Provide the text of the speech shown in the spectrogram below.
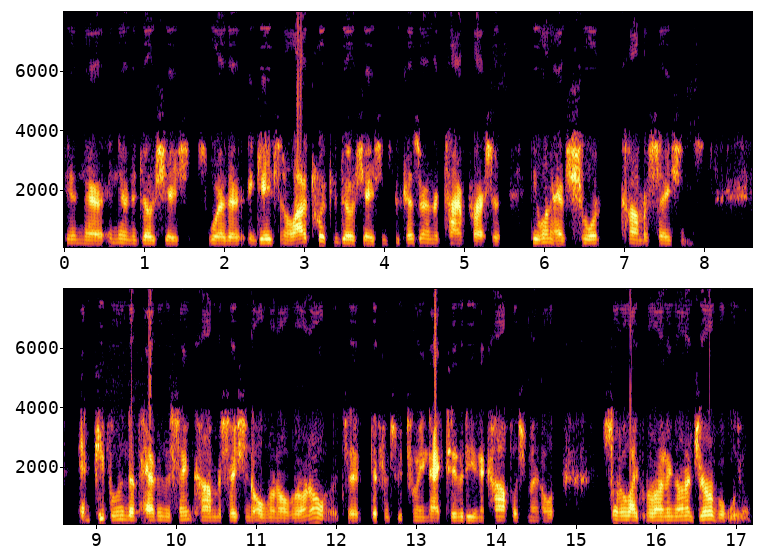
in their in their negotiations, where they're engaged in a lot of quick negotiations because they're under time pressure. They want to have short conversations and people end up having the same conversation over and over and over. It's a difference between activity and accomplishment, or sort of like running on a gerbil wheel.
